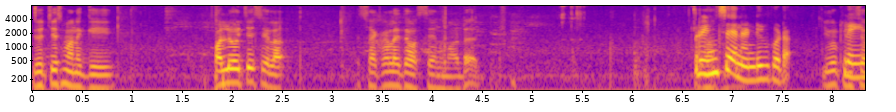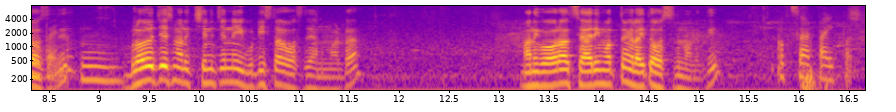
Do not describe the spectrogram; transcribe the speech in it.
ఇది వచ్చేసి మనకి పళ్ళు వచ్చేసి ఇలా చక్రాలు అయితే వస్తాయి అనమాట ప్రింట్సేనండి ఇవి కూడా? ఇవి ప్రింట్స్ వస్తుంది. బ్లౌజ్ వచ్చేసి మనకి చిన్న చిన్న ఈ బుటీస్ లాగా వస్తాయి అనమాట మనకి ఓవరాల్ శారీ మొత్తం ఇలా అయితే వస్తుంది మనకి. ఒకసారి పైకి పట్టు.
